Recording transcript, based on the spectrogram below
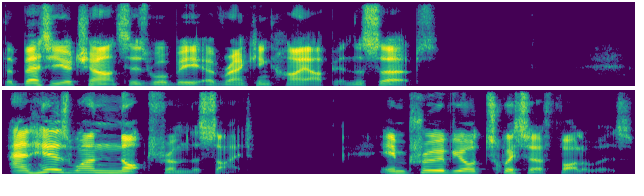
the better your chances will be of ranking high up in the SERPs. And here's one not from the site. Improve your Twitter followers.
